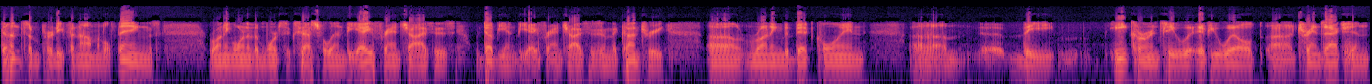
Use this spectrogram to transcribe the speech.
done some pretty phenomenal things running one of the more successful NBA franchises, WNBA franchises in the country, uh, running the Bitcoin, um, uh, the e-currency, if you will, uh, transaction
